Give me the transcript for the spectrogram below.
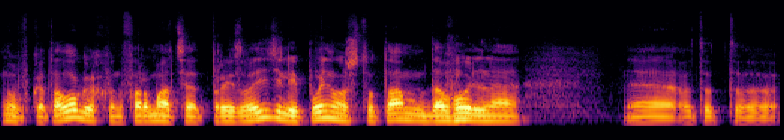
ну, в каталогах в информации от производителей, понял, что там довольно э, этот э,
